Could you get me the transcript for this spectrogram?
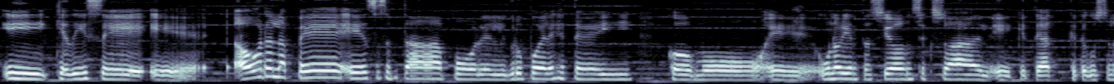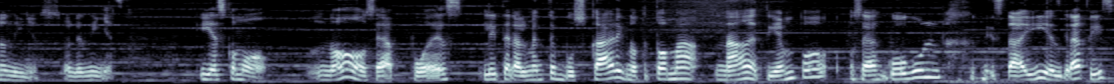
y que dice, eh, ahora la P es aceptada por el grupo LGTBI como eh, una orientación sexual eh, que, te, que te gusten los niños o las niñas. Y es como, no, o sea, puedes literalmente buscar y no te toma nada de tiempo. O sea, Google está ahí, es gratis.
